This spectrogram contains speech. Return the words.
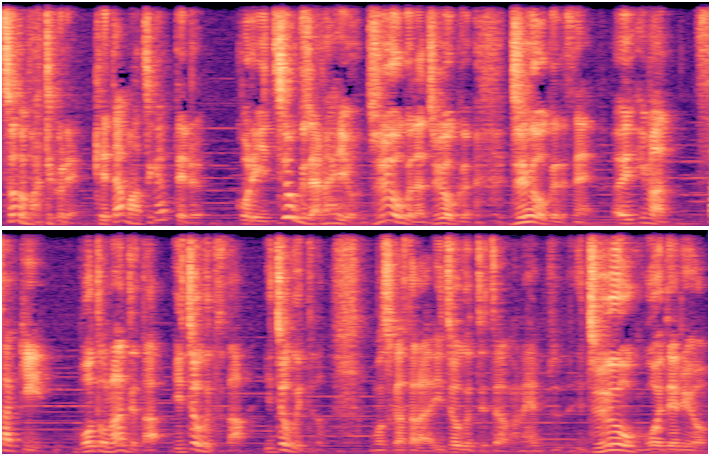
ちょっと待ってくれ。桁間違ってる？これ1億じゃないよ。10億だ、10億。10億ですね。今、さっき、冒頭なんて言った ?1 億って言った ?1 億って言った。もしかしたら1億って言ってたのかね。10億超えてるよ。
